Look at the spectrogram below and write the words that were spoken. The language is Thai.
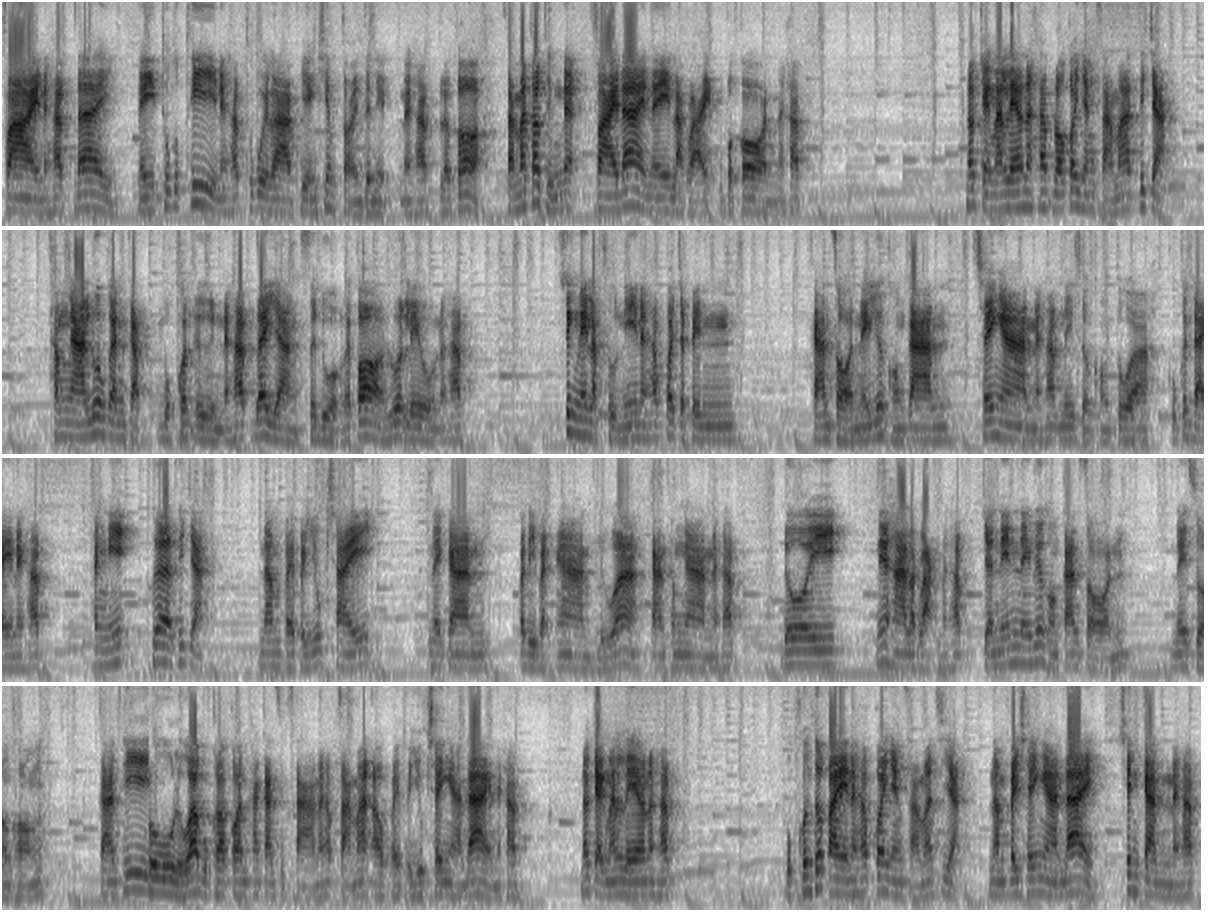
ไฟล์นะครับได้ในทุกๆที่นะครับทุกเวลาเพียงเชื่อมต่ออินเทอร์เน็ตนะครับแล้วก็สามารถเข้าถึงเนี่ยไฟล์ได้ในหลากหลายอุปกรณ์นะครับ นอกจากนั้นแล้วนะครับ เราก็ยังสามารถที่จะทำงานร่วมกันกับบุคคลอื่นนะครับ ได้อย่างสะดวกและก็รวดเร็วนะครับ ซึ่งในหลักสูตรนี้นะครับก็จะเป็น การสอนในเรื่องของการใช้งานนะครับในส่วนของตัว Google Drive นะครับ ทั้งนี้เพื่อที่จะนำไปประยุกต์ใช้ในการปฏิบัติงานหรือว่าการทำงานนะครับ โดยเนื้อหาหลักๆนะครับ จะเน้นในเรื่องของการสอนในส่วนของการที่ครูหรือว่าบุคลากรทางการศึกษานะครับ สามารถเอาไปประยุกต์ใช้งานได้นะครับ นอกจากนั้นแล้วนะครับ บุคคลทั่วไปนะครับ ก็ยังสามารถที่จะนำไปใช้งานได้เช่นกันนะครับ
